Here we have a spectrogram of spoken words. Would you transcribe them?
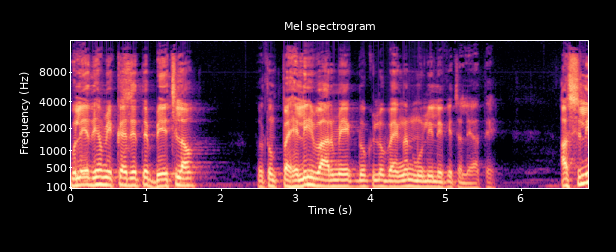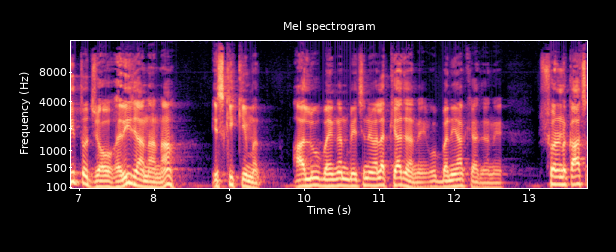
बोले यदि हम ये कह देते बेच लाओ तो तुम पहली ही बार में एक दो किलो बैंगन मूली लेके चले आते। असली तो जौहरी जाना ना इसकी कीमत। आलू बैंगन बेचने वाला क्या जाने वो बनिया क्या जाने? स्वर्णकाश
